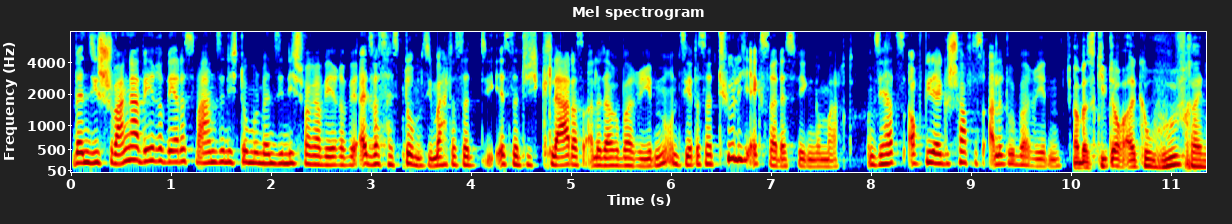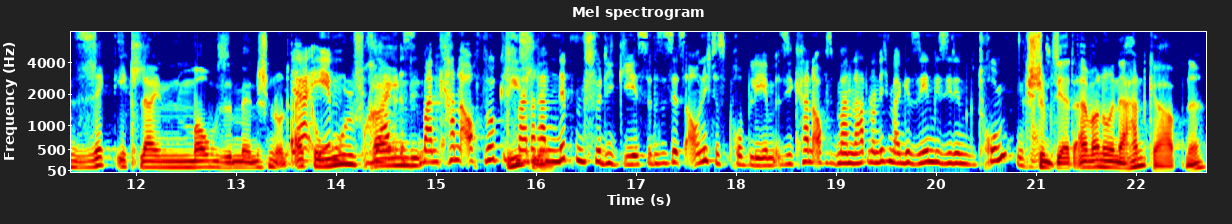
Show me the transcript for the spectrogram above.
wenn sie schwanger wäre, wäre das wahnsinnig dumm und wenn sie nicht schwanger wäre, wäre, also was heißt dumm? Sie macht das, ist natürlich klar, dass alle darüber reden und sie hat das natürlich extra deswegen gemacht. Und sie hat es auch wieder geschafft, dass alle darüber reden. Aber es gibt auch alkoholfreien Sekt, ihr kleinen Mausemenschen und ja, alkoholfreien. Ja, man kann auch wirklich Riesling. mal dran nippen für die Geste. Das ist jetzt auch nicht das Problem. Sie kann auch, man hat noch nicht mal gesehen, wie sie den getrunken hat. Stimmt, sie hat einfach nur in der Hand gehabt, ne?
